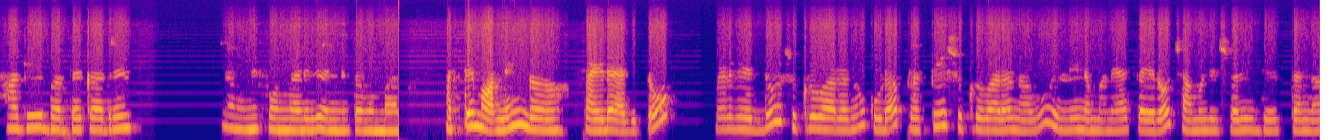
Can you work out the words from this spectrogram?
ಹಾಗೆ ಬರ್ಬೇಕಾದ್ರೆ ನಮ್ಮ ಮಮ್ಮಿ ಫೋನ್ ಮಾಡಿದ್ರು ಎಣ್ಣೆ ತಗೊಂಬ ಮತ್ತೆ ಮಾರ್ನಿಂಗ್ ಫ್ರೈಡೇ ಆಗಿತ್ತು. ಬೆಳಗ್ಗೆ ಎದ್ದು ಶುಕ್ರವಾರನೂ ಕೂಡ ಪ್ರತಿ ಶುಕ್ರವಾರ ನಾವು ಇಲ್ಲಿ ನಮ್ಮ ಮನೆ ಹತ್ರ ಇರೋ ಚಾಮುಂಡೇಶ್ವರಿ ದೇವಸ್ಥಾನ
